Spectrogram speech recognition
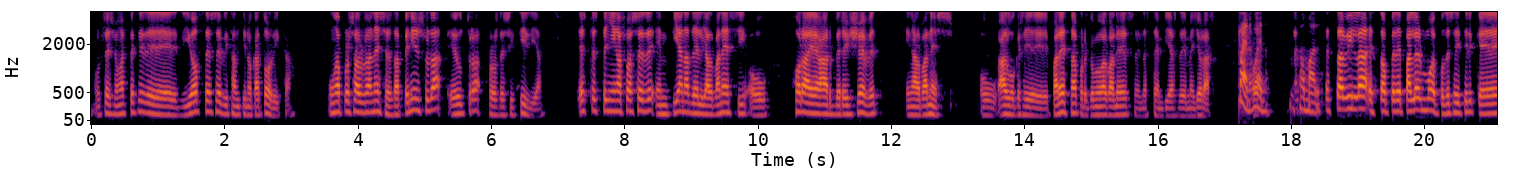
ou seja, unha especie de diócese bizantino-católica. Unha pros albaneses da península e outra pros de Sicilia. Estes teñen a súa sede en Piana degli Albanesi ou Hora e Arberejevet en albanés, ou algo que se pareza, porque o meu albanés ainda está en vías de mellorar. Bueno, bueno está mal. Esta vila está ao pé de Palermo e podese dicir que é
